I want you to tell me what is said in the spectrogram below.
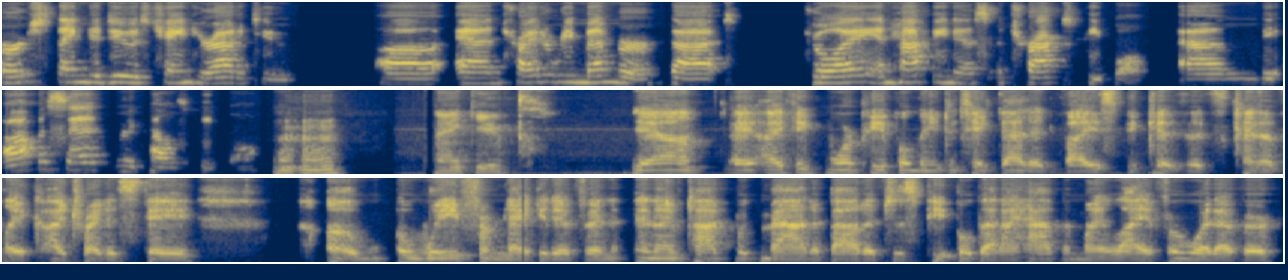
first thing to do is change your attitude uh, and try to remember that joy and happiness attracts people and the opposite repels people. Mm-hmm. Thank you. Yeah, I, I think more people need to take that advice because it's kind of like I try to stay uh, away from negative and, and I've talked with Matt about it, just people that I have in my life or whatever.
